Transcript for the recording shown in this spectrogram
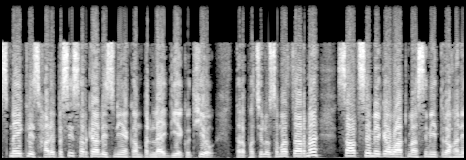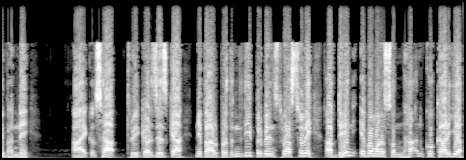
स्मेकले छाडेपछि सरकारले चिनिया कम्पनीलाई दिएको थियो। तर पछिल्लो समाचारमा सात सय मेगावाटमा सीमित रहने भन्ने आएको छ। थ्री गर्जेसका नेपाल प्रतिनिधि प्रवीण श्रेष्ठले अध्ययन एवं अनुसन्धानको कार्य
